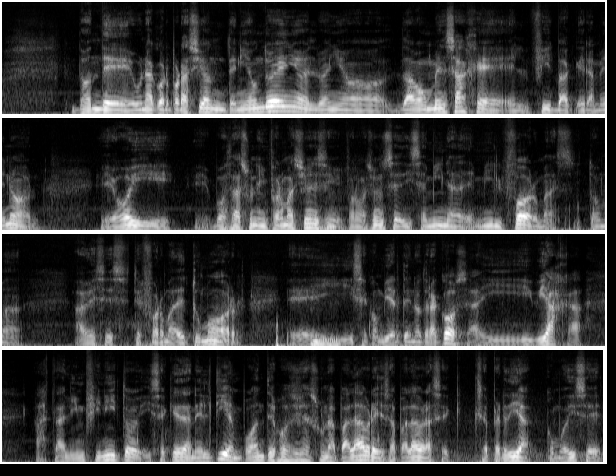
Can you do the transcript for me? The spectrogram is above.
donde una corporación tenía un dueño, el dueño daba un mensaje, el feedback era menor. Eh, hoy eh, vos das una información, esa información se disemina de mil formas, y toma a veces este, forma de tumor eh, y se convierte en otra cosa y, viaja hasta el infinito y se queda en el tiempo. Antes vos decías una palabra y esa palabra se, se perdía, como dice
